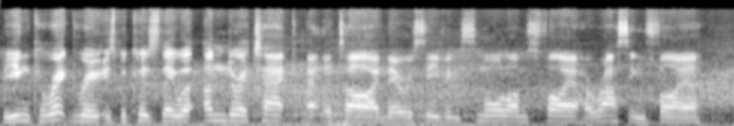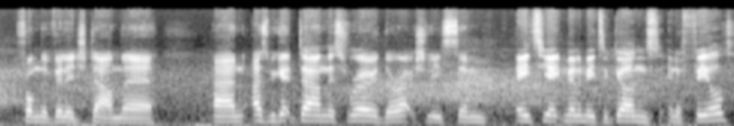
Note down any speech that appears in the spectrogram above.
the incorrect route is because they were under attack at the time. They were receiving small arms fire, harassing fire from the village down there. And as we get down this road, there are actually some 88 millimeter guns in a field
